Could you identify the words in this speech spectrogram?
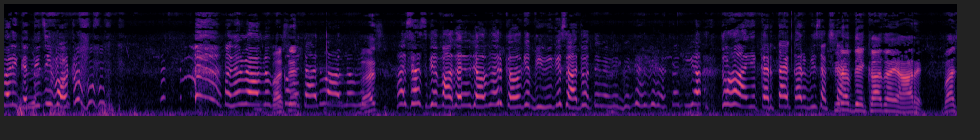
बड़ी गंदी सी फ़ोटो अगर मैं आप लोगों को बता दूँ आप लोग बस। हंस हंस के पागल हो जाओगे और कहोगे बीवी के साथ होते हुए भी गुजर ने ऐसा किया तो हाँ ये करता है कर भी सकता सिर्फ़ देखा था यार बस।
